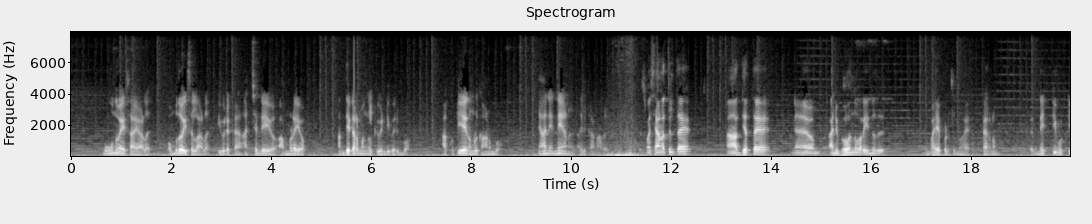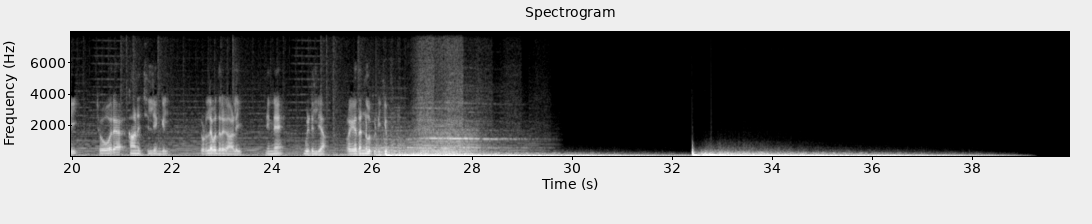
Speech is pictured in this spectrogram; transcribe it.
മൂന്ന് വയസ്സായ ആൾ ഒമ്പത് വയസ്സുള്ള ആൾ ഇവരൊക്കെ അച്ഛന്റെയോ അമ്മയുടെയോ അന്ത്യകർമ്മങ്ങൾക്ക് വേണ്ടി വരുമ്പോൾ ആ കുട്ടിയെ നമ്മൾ കാണുമ്പോൾ ഞാൻ എന്നെയാണ് അതിൽ കാണാറ്. ശ്മശാനത്തിലത്തെ ആദ്യത്തെ അനുഭവം എന്ന് പറയുന്നത് ഭയപ്പെടുത്തുന്നതായിരുന്നു. കാരണം നെറ്റിമുട്ടി ചോര കാണിച്ചില്ലെങ്കിൽ ചുടലഭദ്രകാളി നിന്നെ വിടില്ല പ്രേതങ്ങൾ പിടിക്കും.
